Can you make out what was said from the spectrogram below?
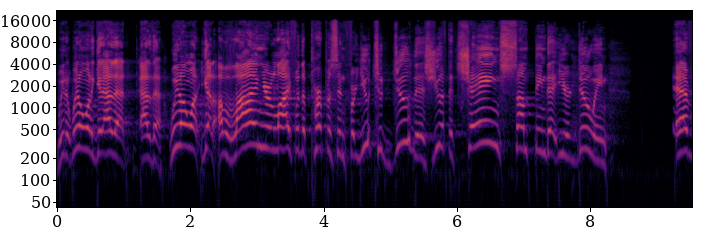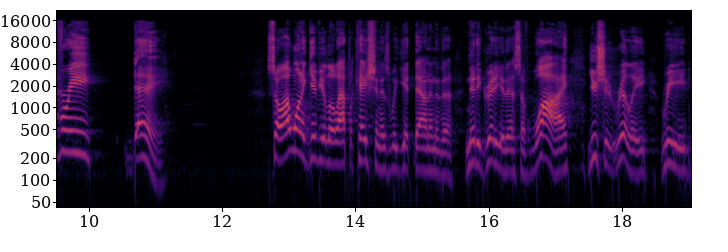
We don't, we don't want to get out of that, out of that. We don't want, you got to align your life with a purpose. And for you to do this, you have to change something that you're doing every day. So I want to give you a little application as we get down into the nitty gritty of this of why you should really read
